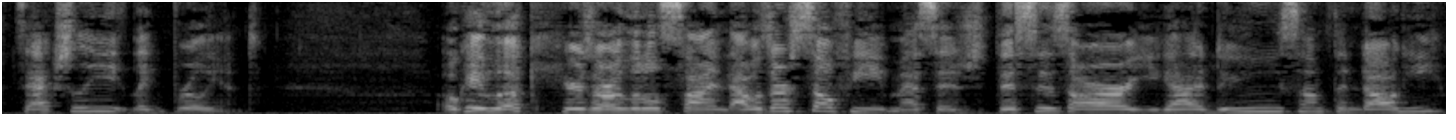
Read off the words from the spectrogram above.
It's actually, like, brilliant. Okay, look, here's our little sign. That was our selfie message. This is our you got to do something, doggy.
